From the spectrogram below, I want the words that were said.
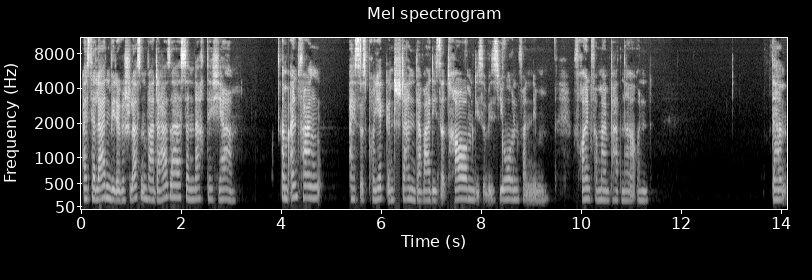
als der Laden wieder geschlossen war, da saß, dann dachte ich, ja, am Anfang, als das Projekt entstand, da war dieser Traum, diese Vision von dem Freund von meinem Partner und dann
